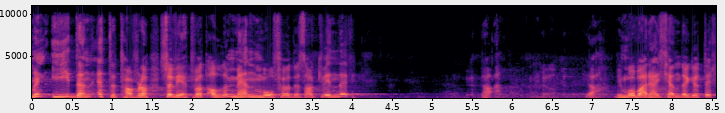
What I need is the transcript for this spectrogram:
Men i den ettertavla så vet vi at alle menn må fødes av kvinner. Ja. ja. Vi må bare erkjenne det, gutter.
